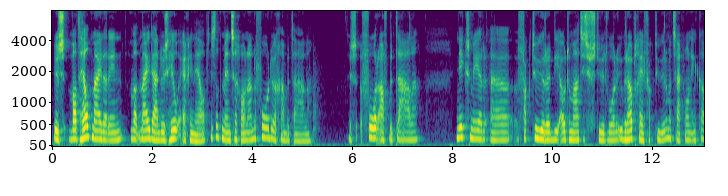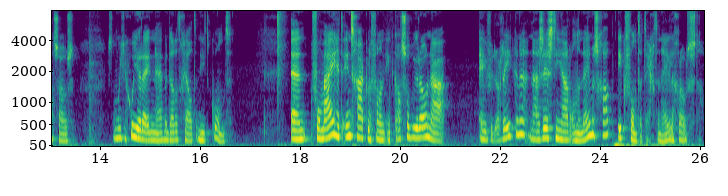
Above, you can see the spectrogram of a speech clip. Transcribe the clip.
Dus wat helpt mij daarin? Wat mij daar dus heel erg in helpt, is dat mensen gewoon aan de voordeur gaan betalen. Dus vooraf betalen. Niks meer eh, facturen die automatisch verstuurd worden. Überhaupt geen facturen, maar het zijn gewoon incasso's. Dus dan moet je goede redenen hebben dat het geld niet komt. En voor mij het inschakelen van een incassobureau, na even rekenen, na 16 jaar ondernemerschap, ik vond het echt een hele grote stap.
